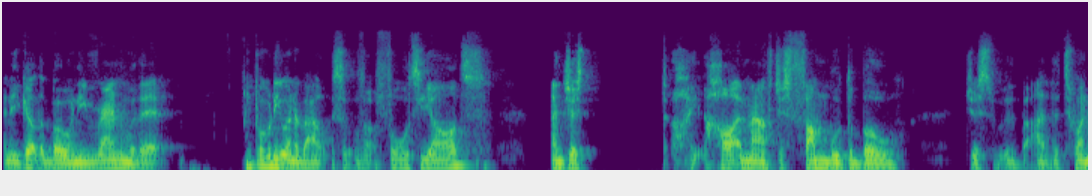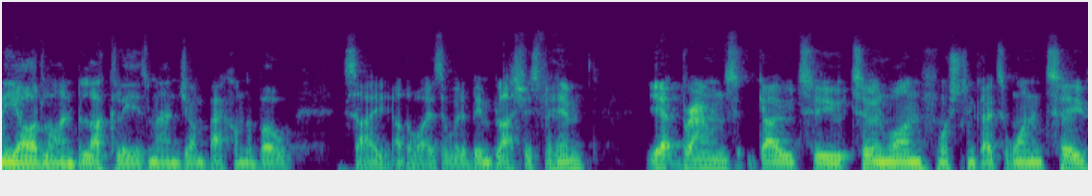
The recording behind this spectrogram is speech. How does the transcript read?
and he got the ball and he ran with it. He probably went about sort of like forty yards, and just heart and mouth just fumbled the ball just at the 20 yard line. But luckily, his man jumped back on the ball. So otherwise, it would have been blushes for him. Yeah, Browns go to two and one. Washington go to one and two.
